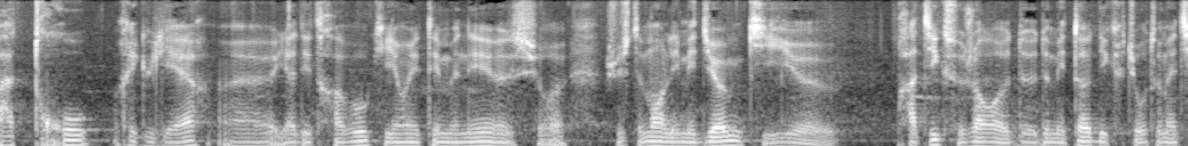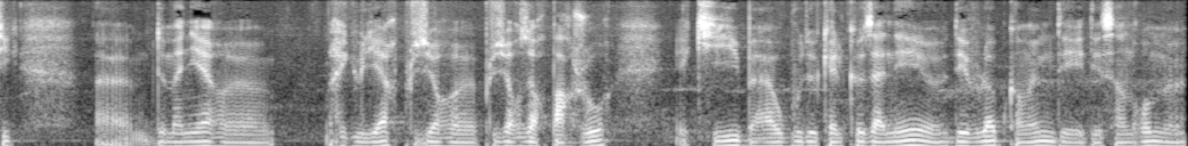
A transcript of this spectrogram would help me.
pas trop régulière. Il y a des travaux qui ont été menés sur justement les médiums qui pratiquent ce genre de, de méthode d'écriture automatique de manière régulière, plusieurs, plusieurs heures par jour et qui, bah, au bout de quelques années, euh, développe quand même des, syndromes euh,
